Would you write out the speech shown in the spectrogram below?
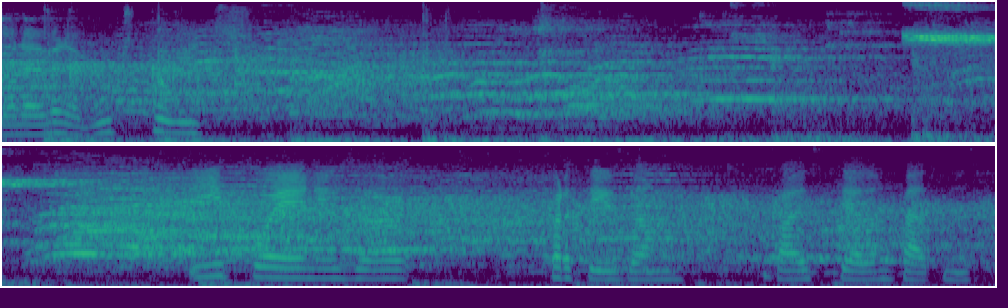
do Nevene Vučković. I poeni za Partizan. 21-15.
